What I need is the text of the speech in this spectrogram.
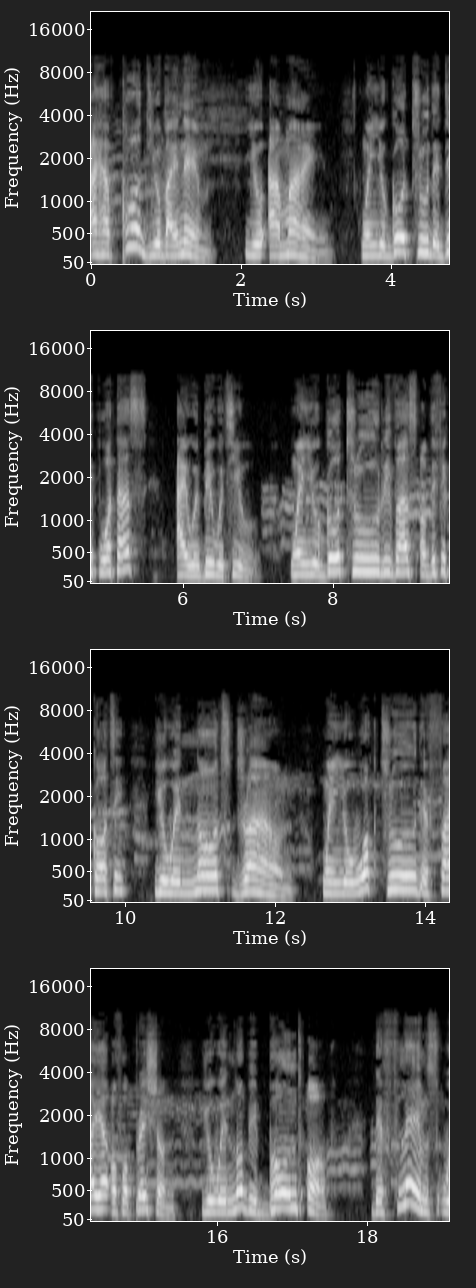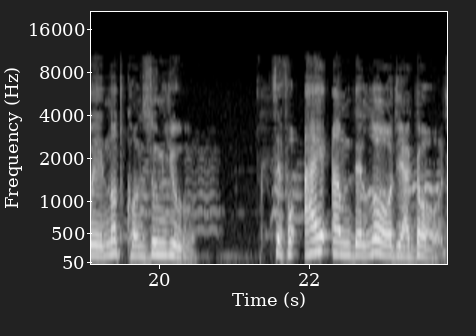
I have called you by name. You are mine. When you go through the deep waters, I will be with you. When you go through rivers of difficulty, you will not drown. When you walk through the fire of oppression, you will not be burned up. The flames will not consume you. Say, For I am the Lord your God,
